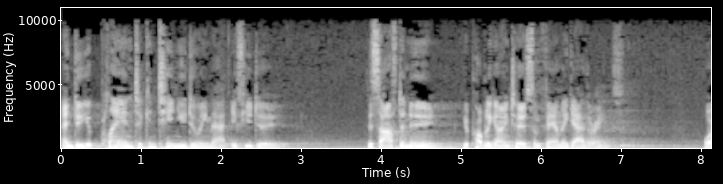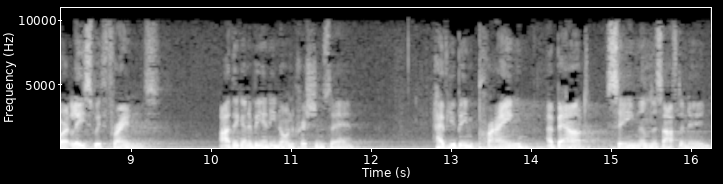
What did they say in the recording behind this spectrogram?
And do you plan to continue doing that if you do? This afternoon, you're probably going to some family gatherings, or at least with friends. Are there going to be any non Christians there? Have you been praying about seeing them this afternoon?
